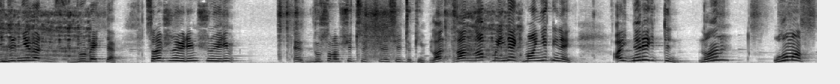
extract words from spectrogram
indir niye vermiyorsun? Dur bekle. Sana şunu vereyim şunu vereyim. Evet dur sana bir şey şöyle şey takayım. Lan lan ne yapma inek manyak inek. Ay nereye gittin? Lan olamaz.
